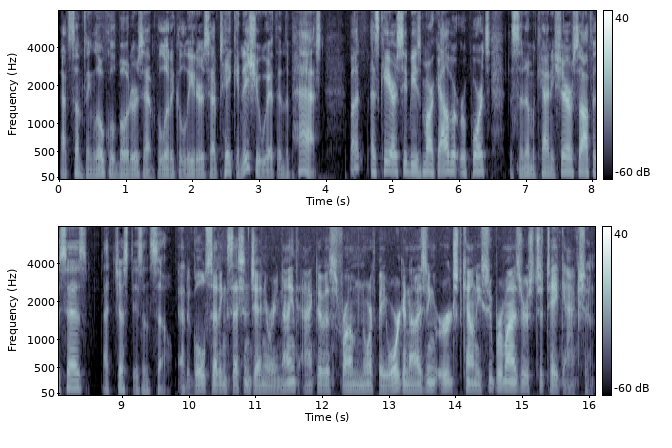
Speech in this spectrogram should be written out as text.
That's something local voters and political leaders have taken issue with in the past. But as KRCB's Mark Albert reports, the Sonoma County Sheriff's Office says that just isn't so. At a goal setting session January 9th, activists from North Bay Organizing urged county supervisors to take action.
